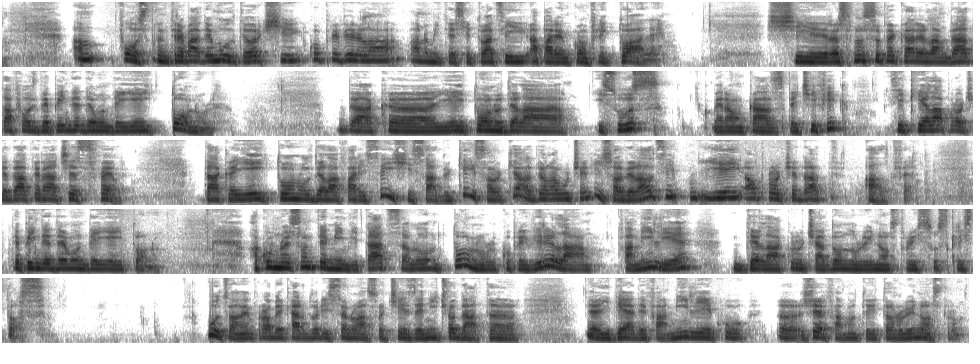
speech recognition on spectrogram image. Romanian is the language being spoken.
Am fost întrebat de multe ori și cu privire la anumite situații aparent conflictuale. Și răspunsul pe care l-am dat a fost depinde de unde iei tonul. Dacă iei tonul de la Isus, cum era un caz specific, zic, el a procedat în acest fel. Dacă iei tonul de la farisei și saduchei sau chiar de la ucenici sau de la alții, ei au procedat altfel. Depinde de unde iei tonul. Acum noi suntem invitați să luăm tonul cu privire la familie de la crucea Domnului nostru Isus Hristos. Mulți oameni probabil că ar dori să nu asocieze niciodată uh, ideea de familie cu uh, jertfa Mântuitorului nostru.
